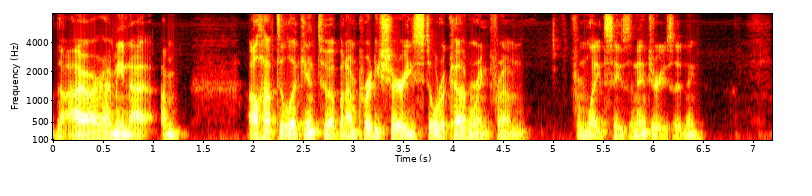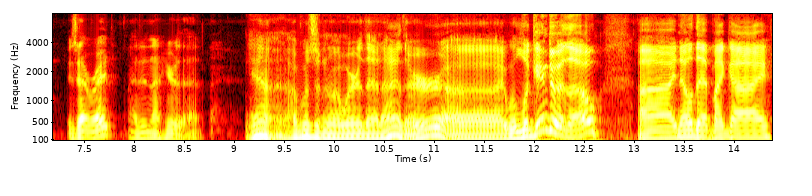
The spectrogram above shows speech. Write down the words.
the IR? I mean, I, I'm. I'll have to look into it, but I'm pretty sure he's still recovering from from late season injuries, isn't he? Is that right? I did not hear that. Yeah, I wasn't aware of that either. Uh, I will look into it though. Uh, I know that my guy,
